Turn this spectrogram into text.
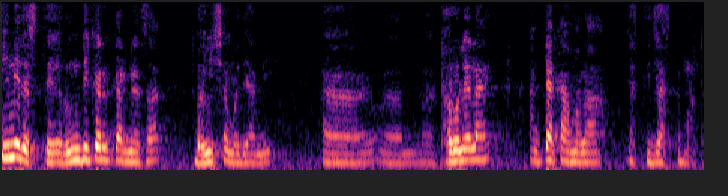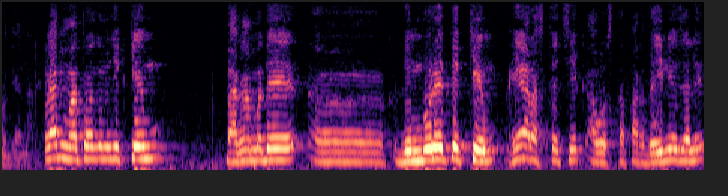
तिन्ही रस्ते रुंदीकरण करण्याचा भविष्यामध्ये आम्ही ठरवलेला आहे आणि त्या कामाला जास्तीत जास्त महत्त्व देणार आहे. सगळ्यात महत्त्वाचं म्हणजे केम भागामध्ये अं, निंबोरे ते केम हे या रस्त्याची एक अवस्था फार दयनीय झाली.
